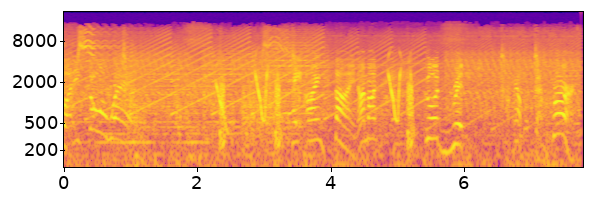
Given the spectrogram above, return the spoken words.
buddy, go away! Hey, Einstein, I'm on good riddance. I almost got burned.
